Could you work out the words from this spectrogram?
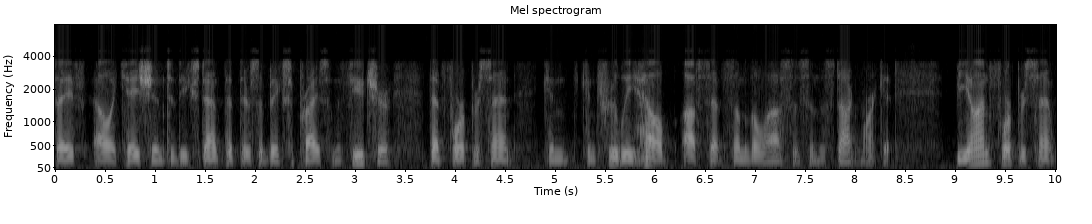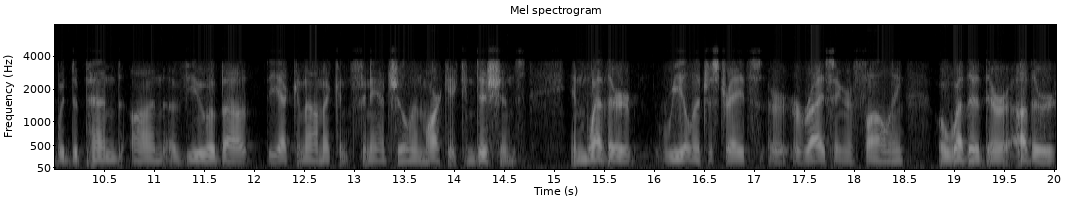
safe allocation to the extent that there's a big surprise in the future. That 4% can, can truly help offset some of the losses in the stock market. Beyond 4% would depend on a view about the economic and financial and market conditions and whether real interest rates are, are rising or falling or whether there are other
